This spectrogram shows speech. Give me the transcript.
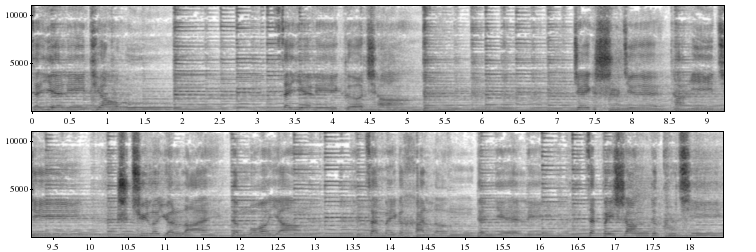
在夜里跳舞，在夜里歌唱。这个世界，它已经失去了原来的模样，在每个寒冷的夜里，在悲伤的哭泣，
